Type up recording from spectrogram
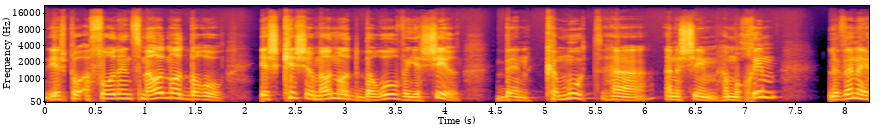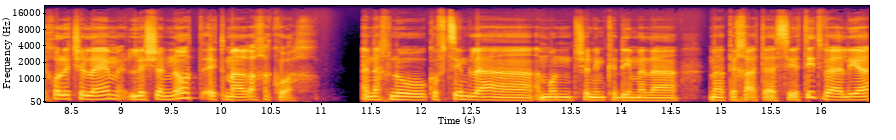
יש פה אפורדנס מאוד מאוד ברור. יש קשר מאוד מאוד ברור וישיר בין כמות האנשים המוחים לבין היכולת שלהם לשנות את מערך הכוח. אנחנו קופצים להמון שנים קדימה למהפכה התעשייתית והעלייה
